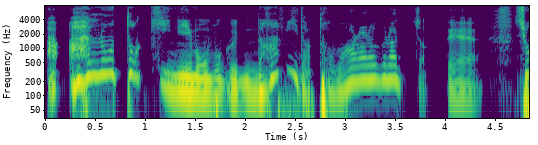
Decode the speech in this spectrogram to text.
あ、あの時にもう僕涙止まらなくなっちゃって、正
